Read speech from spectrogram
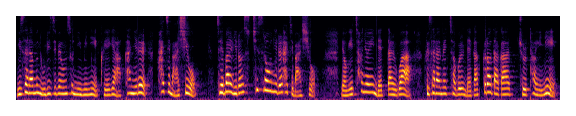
이 사람은 우리 집에 온 손님이니 그에게 악한 일을 하지 마시오. 제발 이런 수치스러운 일을 하지 마시오. 여기 처녀인 내 딸과 그 사람의 첩을 내가 끌어다가 줄 터이니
